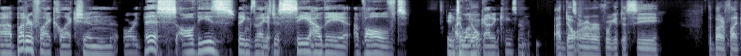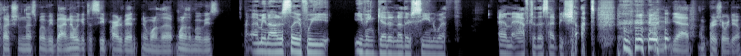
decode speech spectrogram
uh, butterfly collection, or this, all these things that I yeah. could just see how they evolved into I what we got in Kingsman. I don't Sorry. remember if we get to see the butterfly collection in this movie, but I know we get to see part of it in one of the one of the movies. I mean, honestly, if we even get another scene with M after this, I'd be shocked. um, yeah, I'm pretty sure we do.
